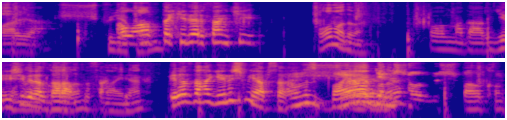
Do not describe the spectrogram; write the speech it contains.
var ya. O yapalım. alttakiler sanki Olmadı mı? olmadı abi. Girişi Onları biraz daralttı alalım. sanki. Aynen. Biraz daha geniş mi yapsak? Yalnız bayağı geniş olmuş balkon.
